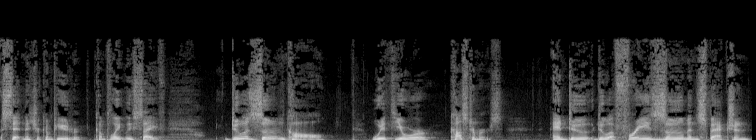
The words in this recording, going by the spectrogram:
sitting at your computer, completely safe. Do a Zoom call with your customers and do do a free Zoom inspection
